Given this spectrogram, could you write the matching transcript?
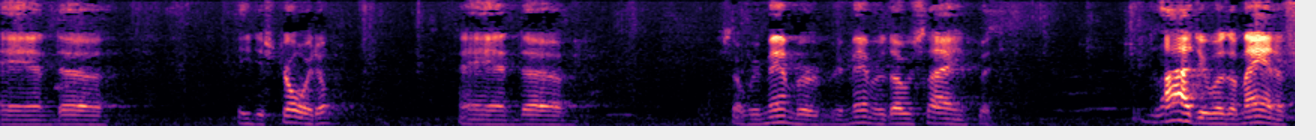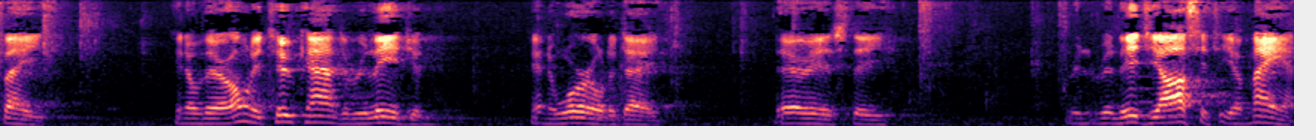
and uh, he destroyed them, and uh, so remember, remember those things. But Elijah was a man of faith. You know, there are only two kinds of religion in the world today. There is the religiosity of man.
